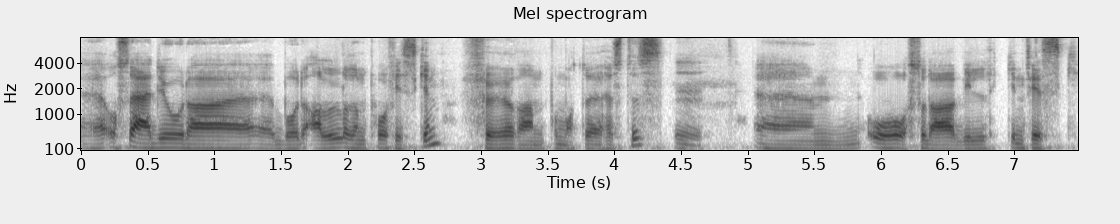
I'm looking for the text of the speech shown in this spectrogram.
Eh, og så er det jo da både alderen på fisken før han på en måte høstes, Mm. og også da hvilken fisk.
